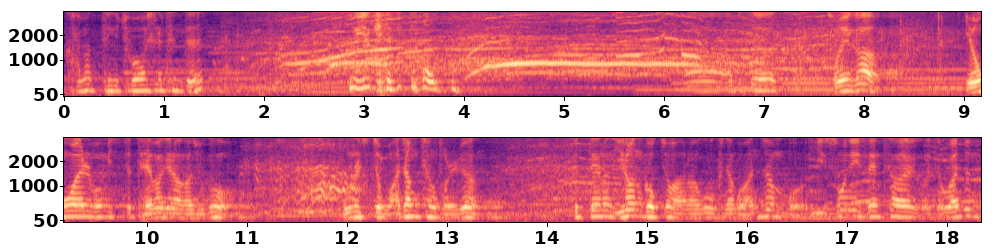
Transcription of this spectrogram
가면 되게 좋아하실 텐데 또 이렇게 해서 또 오고. 아, 아무튼 저희가 영화 앨범이 진짜 대박이 나가지고 돈을 진짜 와장창 벌면 그때는 이런 걱정 안 하고 그냥 완전 뭐 이 소니 센터에 완전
